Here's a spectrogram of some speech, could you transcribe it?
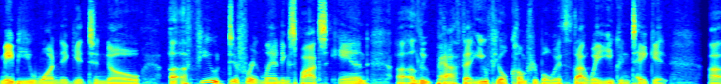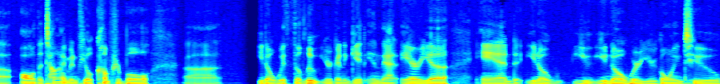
maybe you want to get to know a, a few different landing spots and uh, a loot path that you feel comfortable with. That way, you can take it uh, all the time and feel comfortable. Uh, you know with the loot you're going to get in that area and you know you you know where you're going to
